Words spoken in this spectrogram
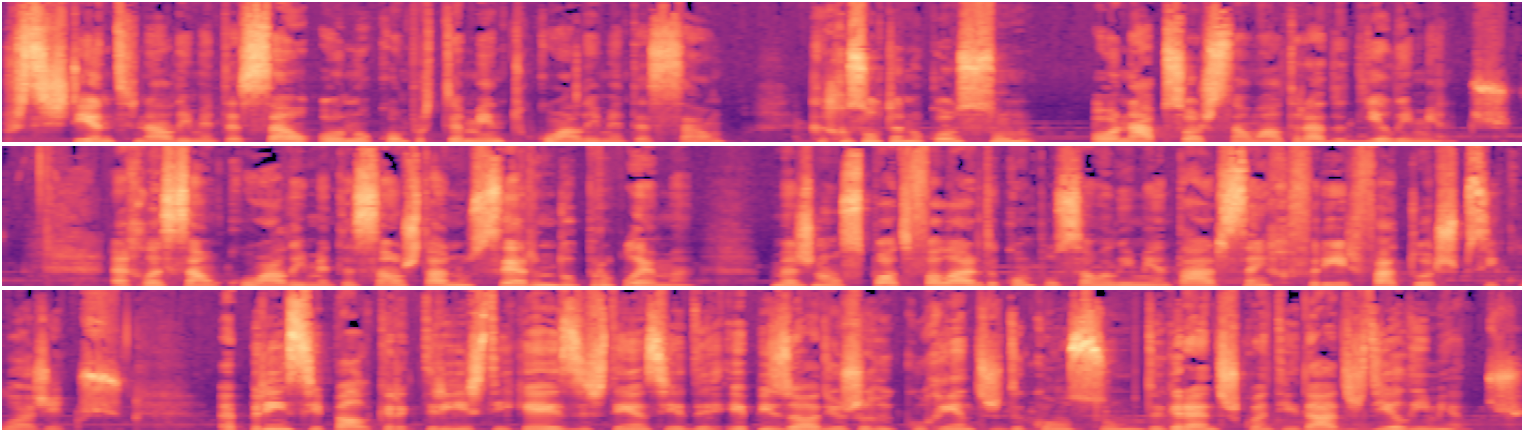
persistente na alimentação ou no comportamento com a alimentação, que resulta no consumo ou na absorção alterada de alimentos. A relação com a alimentação está no cerne do problema, mas não se pode falar de compulsão alimentar sem referir fatores psicológicos. A principal característica é a existência de episódios recorrentes de consumo de grandes quantidades de alimentos.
